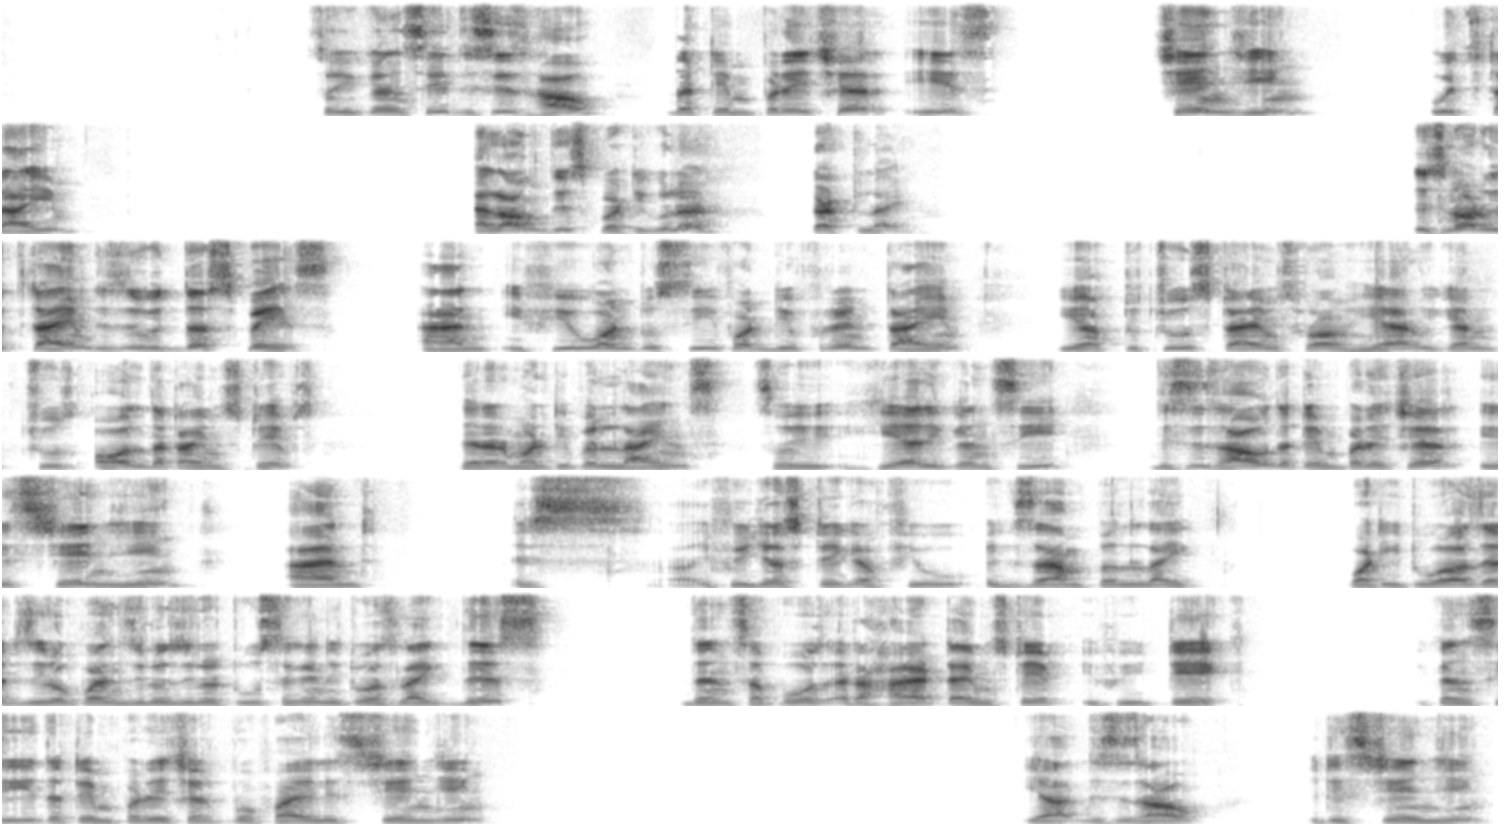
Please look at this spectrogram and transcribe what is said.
So you can see this is how the temperature is changing with time along this particular cut line. It's not with time, this is with the space and if you want to see for different time you have to choose times from here. We can choose all the time steps. There are multiple lines. So here you can see this is how the temperature is changing. And it's uh, if we just take a few example like what it was at 0 0.002 second it was like this. Then suppose at a higher time step if we take you can see the temperature profile is changing. Yeah this is how it is changing.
